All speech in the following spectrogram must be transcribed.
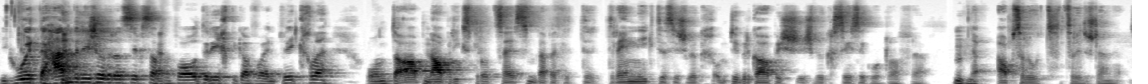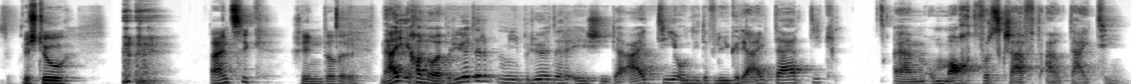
in guten Händen ist oder dass sich so von der Richtung entwickeln und der Abnabelungsprozess und eben die, die, Trennung, das ist wirklich, und die Übergabe ist, ist wirklich sehr, sehr gut gelaufen. Ja, mhm. ja absolut zufriedenstellend. Ja, Bist du einzig Kind, oder? Nein, ich habe noch einen Bruder. Mein Bruder ist in der IT und in der Flügerei tätig ähm, und macht für das Geschäft auch die IT.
